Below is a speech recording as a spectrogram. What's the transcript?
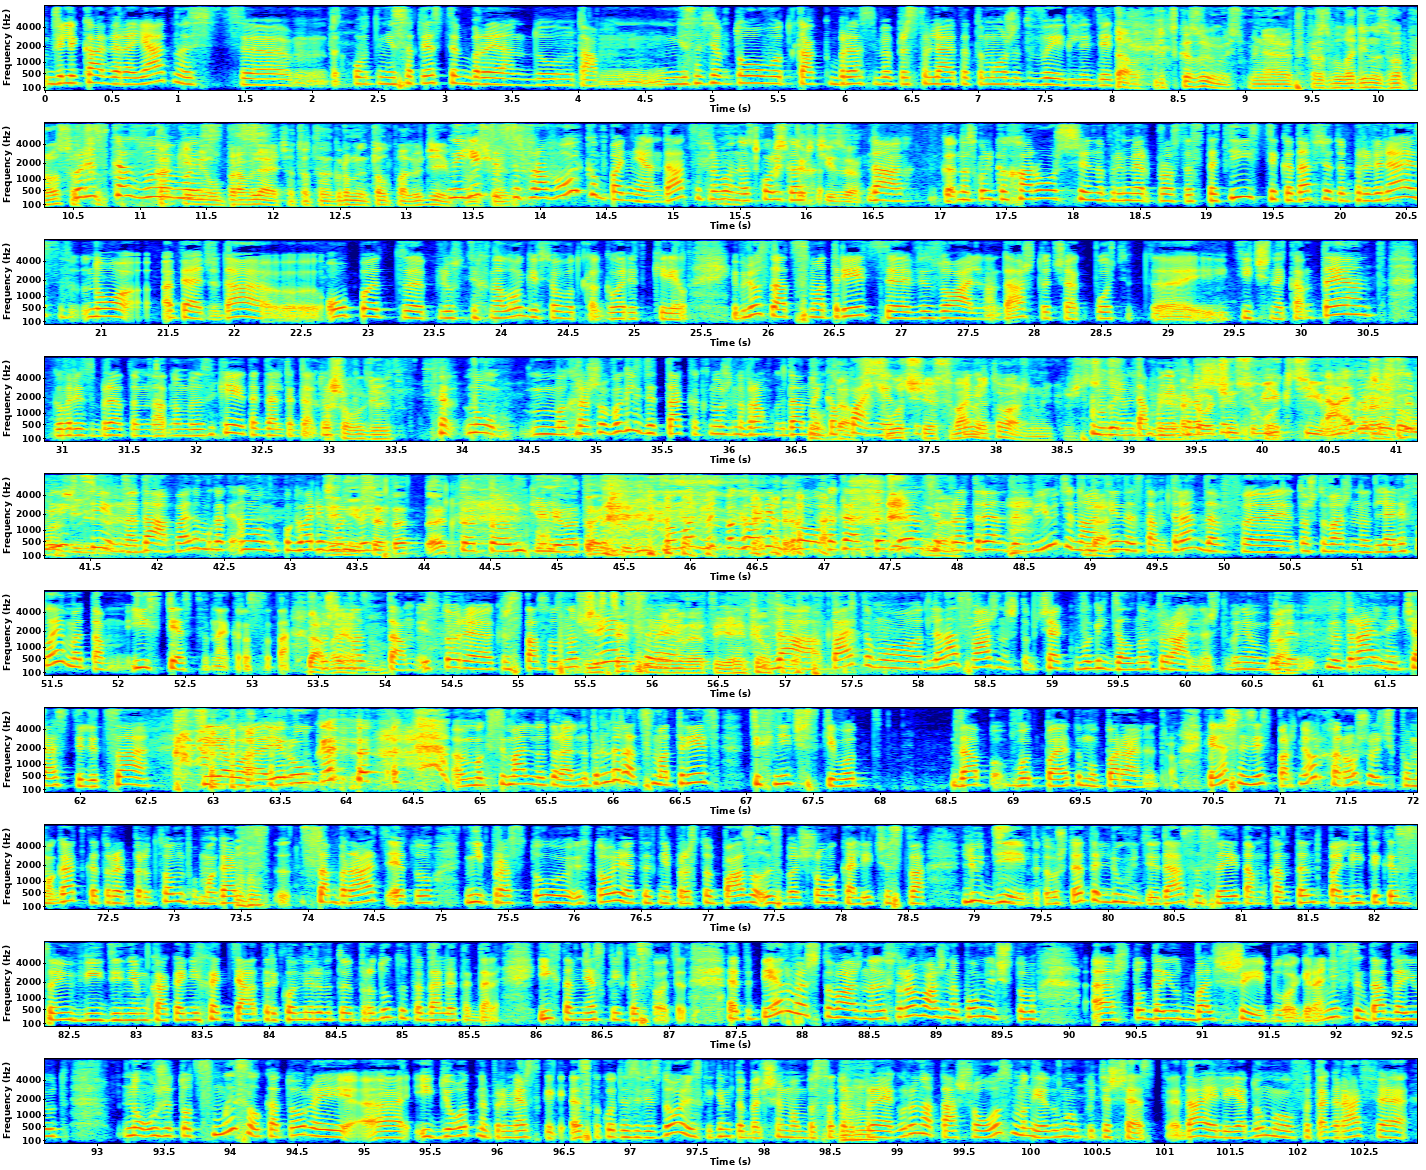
велика вероятность э, какого-то несоответствия бренду, там, не совсем то, вот как бренд себя представляет, это может выглядеть. Да, вот предсказуемость. У меня это как раз был один из вопросов. Предсказуемость. Как ими управлять? Вот эта огромная толпа людей. Ну, есть и цифровой компонент, да, цифровой, насколько экспертиза. Да, насколько хорошая, например, просто статистика, да, все это проверяется, но, опять же, да, опыт плюс технологии, все вот как говорит Кирилл. И плюс отсмотреть визуально, да, что человек постит этичный контент, говорит с брендом на одном языке и так далее, так далее. Хорошо есть, выглядит. Ну, хорошо выглядит так, как нужно в рамках данной ну, компании. Да, в случае с вами мы, это важно, мне кажется. Мы говорим, там, мы не Это хорошо. очень субъективно. Да, это очень субъективно, выглядит. да, поэтому как, мы поговорим, Денис, может быть... это, это тонкий лед очень. Может быть, поговорим про как раз тенденции, про тренды в бьюти, но один из там трендов, э, то, что важно для Reflame, это там естественная красота. Да, Потому что у нас там история красота создана в Швеции. Естественно, именно это я имел в виду. Да, поэтому для нас важно, чтобы человек выглядел натурально, чтобы у него были натуральные части лица, тела и рук максимально натурально. Например, отсмотреть технически вот да, вот по этому параметру. Конечно, здесь партнер хороший очень помогает, который операционно помогает uh-huh. собрать эту непростую историю, этот непростой пазл из большого количества людей, потому что это люди, да, со своей там контент-политикой, со своим видением, как они хотят рекламировать твой продукт и так далее, и так далее. Их там несколько сотен. Это первое, что важно. И второе, важно помнить, что, э, что дают большие блогеры. Они всегда дают, ну, уже тот смысл, который э, идет, например, с, с какой-то звездой или с каким-то большим амбассадором амбассадор угу. Я говорю, Наташа Осман, я думаю, путешествие, да, или я думаю, фотография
